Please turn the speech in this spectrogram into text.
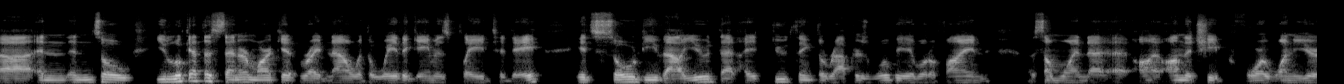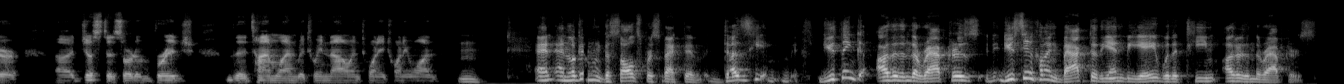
Uh, and and so you look at the center market right now with the way the game is played today it's so devalued that I do think the Raptors will be able to find someone uh, on the cheap for one year uh, just to sort of bridge the timeline between now and 2021. Mm. And and looking from Gasol's perspective, does he? Do you think other than the Raptors, do you see him coming back to the NBA with a team other than the Raptors?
